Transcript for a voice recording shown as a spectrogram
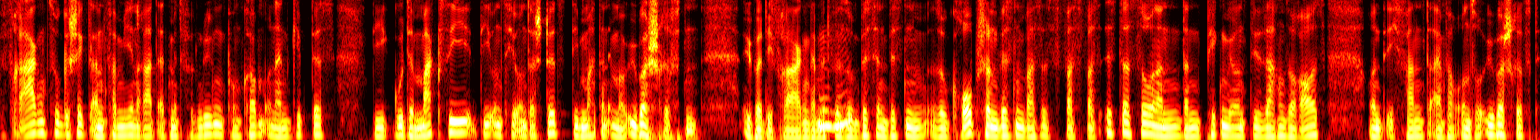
Fragen zugeschickt an familienrat.mitvergnügen.com und dann gibt es die gute Maxi, die uns hier unterstützt, die macht dann immer Überschriften über die Fragen, damit mhm. wir so ein bisschen wissen, so grob schon wissen, was ist, was, was ist das so und dann, dann picken wir uns die Sachen so raus und ich fand einfach unsere Überschrift,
